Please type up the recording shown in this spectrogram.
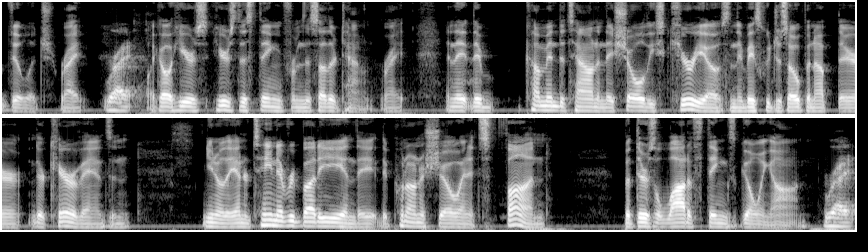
village, right? Right. like oh here's here's this thing from this other town right and they they come into town and they show all these curios and they basically just open up their their caravans and you know they entertain everybody and they they put on a show and it's fun but there's a lot of things going on Right.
